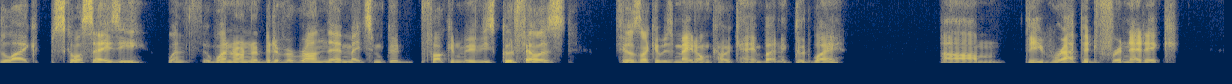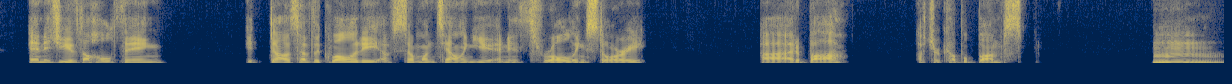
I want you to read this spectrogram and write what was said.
like Scorsese went went on a bit of a run there, made some good fucking movies. Goodfellas feels like it was made on cocaine, but in a good way. Um, the rapid, frenetic energy of the whole thing it does have the quality of someone telling you an enthralling story uh, at a bar after a couple bumps. Hmm.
